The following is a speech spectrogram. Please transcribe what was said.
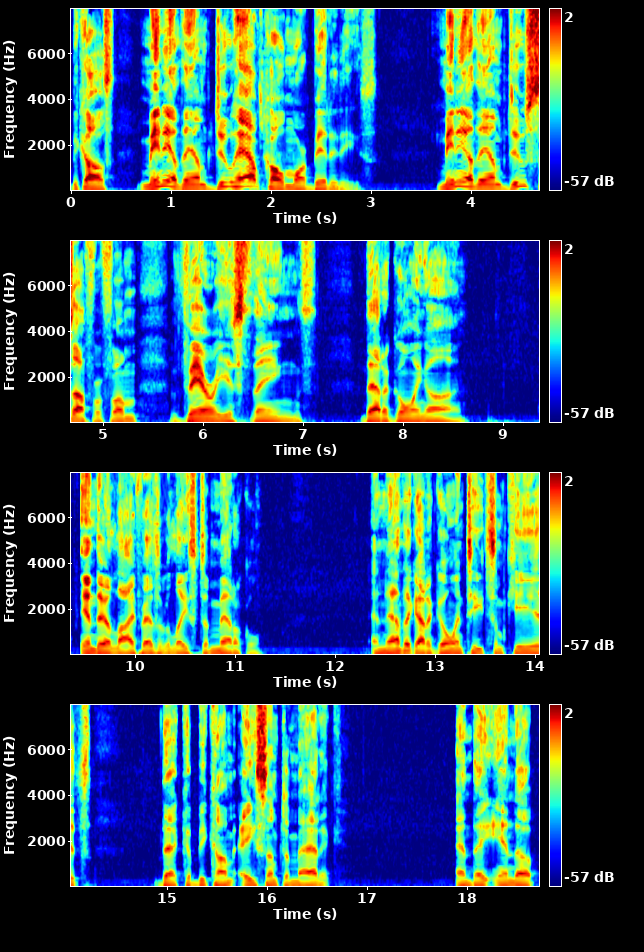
because many of them do have comorbidities. Many of them do suffer from various things that are going on in their life as it relates to medical. And now they got to go and teach some kids that could become asymptomatic and they end up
